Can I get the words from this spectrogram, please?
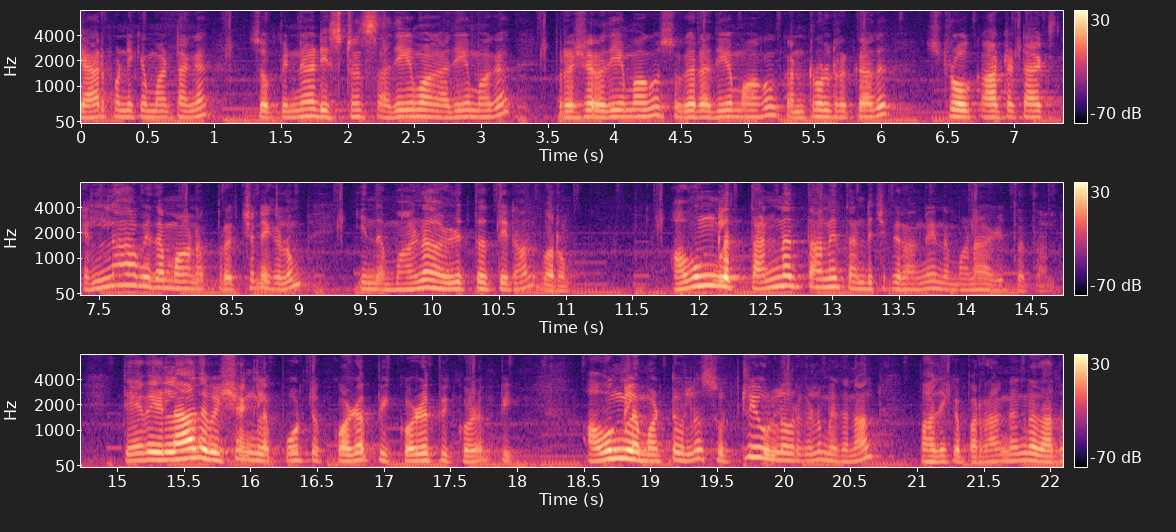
கேர் பண்ணிக்க மாட்டாங்க. ஸோ பின்னாடி ஸ்ட்ரெஸ் அதிகமாக அதிகமாக ப்ரெஷர் அதிகமாகும் சுகர் அதிகமாகும் கண்ட்ரோல் இருக்காது ஸ்ட்ரோக் ஹார்ட் அட்டாக்ஸ் எல்லா விதமான பிரச்சனைகளும் இந்த மன அழுத்தத்தினால் வரும். அவங்கள தன்னைத்தானே தண்டிச்சுக்கிறாங்க இந்த மன அழுத்தத்தால். தேவையில்லாத விஷயங்களை போட்டு குழப்பி குழப்பி குழப்பி அவங்கள மட்டும் இல்லை சுற்றி உள்ளவர்களும் இதனால் பாதிக்கப்படுறாங்கங்கிறது. அது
